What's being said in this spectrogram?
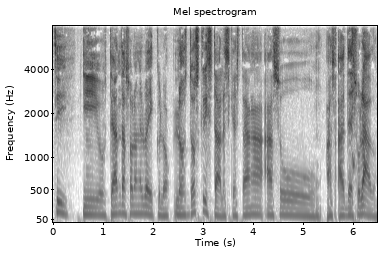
Sí. Y usted anda solo en el vehículo, los dos cristales que están a, a su a- a- de su lado,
